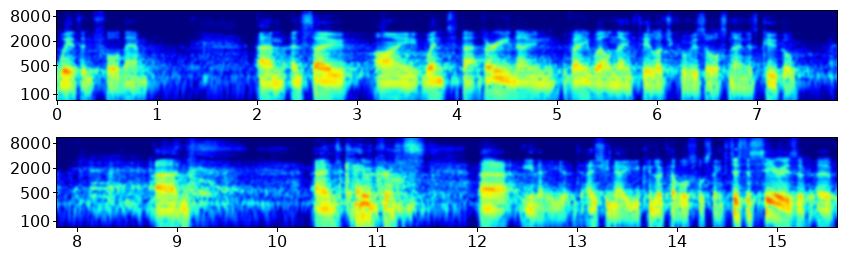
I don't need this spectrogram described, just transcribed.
with and for them. Um, and so I went to that very known, very well known theological resource known as Google um, and came across. Uh, you know, as you know, you can look up all sorts of things. Just a series of, of,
